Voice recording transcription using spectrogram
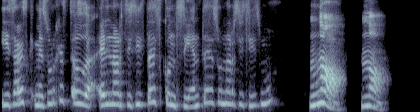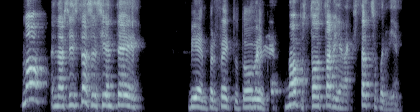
y sabes que me surge esta duda, ¿el narcisista es consciente de su narcisismo? No, no, no, el narcisista se siente... Bien, perfecto, todo bien. No, pues todo está bien, aquí está súper bien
